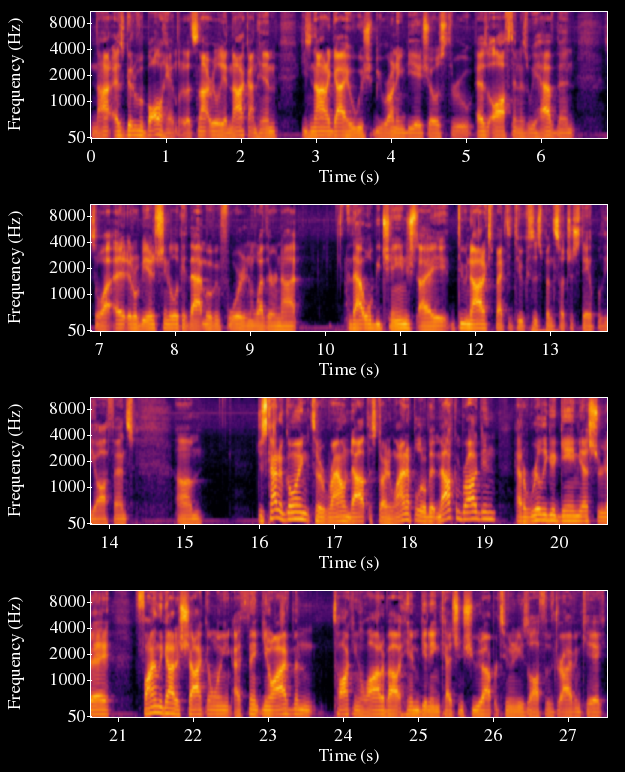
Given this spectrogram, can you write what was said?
not as good of a ball handler. That's not really a knock on him. He's not a guy who we should be running DHOs through as often as we have been. So uh, it'll be interesting to look at that moving forward and whether or not that will be changed. I do not expect it to because it's been such a staple of the offense. Um, just kind of going to round out the starting lineup a little bit. Malcolm Brogdon had a really good game yesterday. Finally got a shot going. I think, you know, I've been talking a lot about him getting catch and shoot opportunities off of drive and kick,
